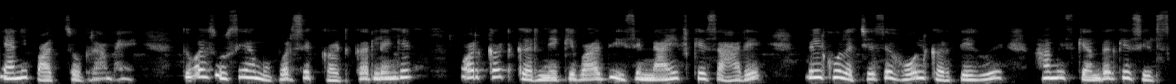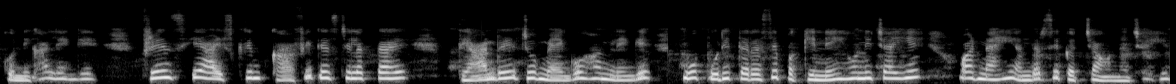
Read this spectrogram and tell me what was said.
यानी 500 ग्राम है। तो बस उसे हम ऊपर से कट कर लेंगे और कट करने के बाद इसे नाइफ के सहारे बिल्कुल अच्छे से होल करते हुए हम इसके अंदर के सीड्स को निकालेंगे। फ्रेंड्स ये आइसक्रीम काफ़ी टेस्टी लगता है। ध्यान रहे, जो मैंगो हम लेंगे, वो पूरी तरह से पक्की नहीं होनी चाहिए और ना ही अंदर से कच्चा होना चाहिए।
